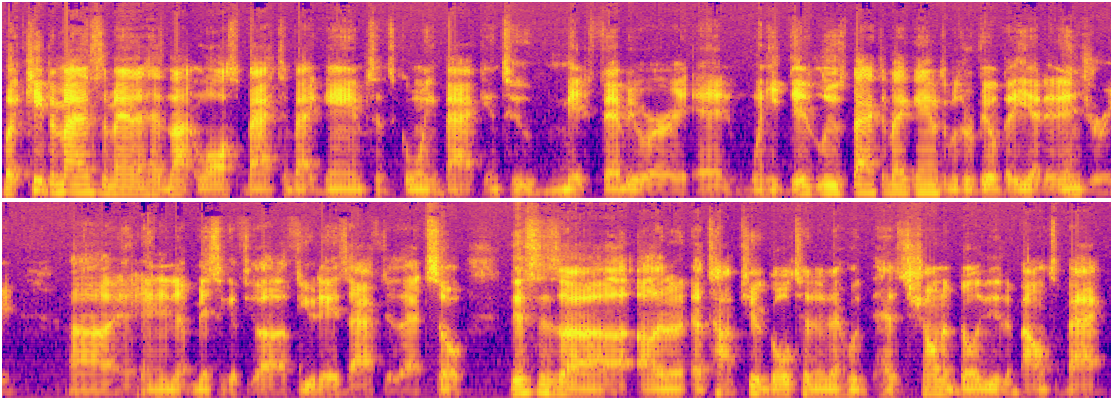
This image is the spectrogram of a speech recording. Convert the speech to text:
But keep in mind, it's a man that has not lost back to back games since going back into mid February. And when he did lose back to back games, it was revealed that he had an injury uh, and ended up missing a few, uh, a few days after that. So this is a, a, a top tier goaltender that has shown ability to bounce back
